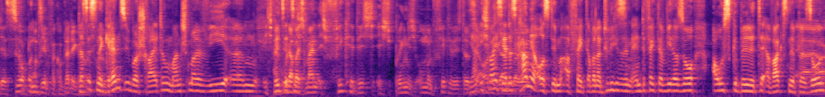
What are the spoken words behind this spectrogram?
jeden, so, und auf jeden Fall komplett egal. das ist eine Grenzüberschreitung, manchmal wie, ähm, ich will Gut, jetzt aber nicht. ich meine, ich ficke dich, ich bring dich um und ficke dich. Das ja, ist ich weiß ja, das kam ja aus dem Affekt, aber natürlich ist es im Endeffekt dann wieder so ausgebildete, erwachsene Person.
